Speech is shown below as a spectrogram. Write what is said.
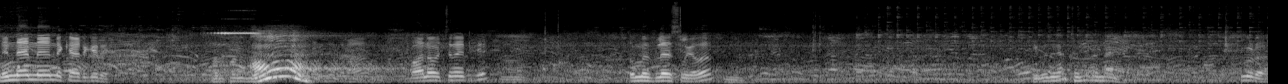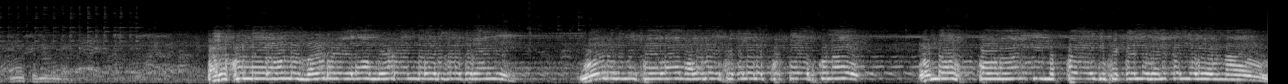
నిన్న కేటగిరీ. బాగానే వచ్చినట్టుకి తొమ్మిది ప్లేస్లు కదా. తొమ్మిది ఉన్నాయి. ఇది కూడా? ఆ, తొమ్మిది ఉన్నాయి. పదకొండవ రౌండ్ మూడు వేల మూడు వందల అడుగుల దూరాన్ని ఏడు నిమిషాల నలభై సెకండ్లు పూర్తి చేసుకున్నాయి. రెండవ స్థానానికి ముప్పై ఐదు సెకండ్లు వెనుకంజలో ఉన్నాయి.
